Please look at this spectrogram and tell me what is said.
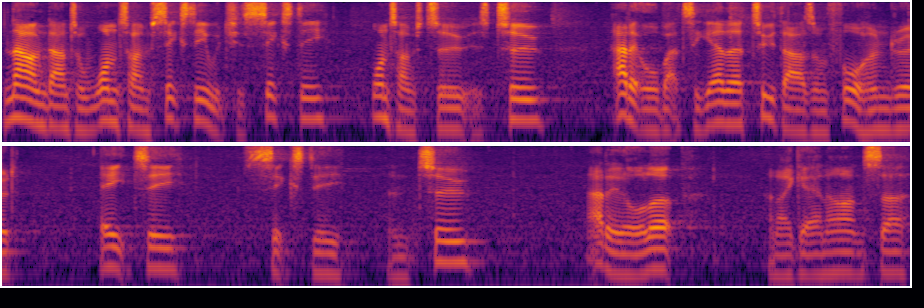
Now I'm down to 1 times 60, which is 60. 1 times 2 is 2. Add it all back together, 2,400, 80, 60, and 2. Add it all up, and I get an answer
